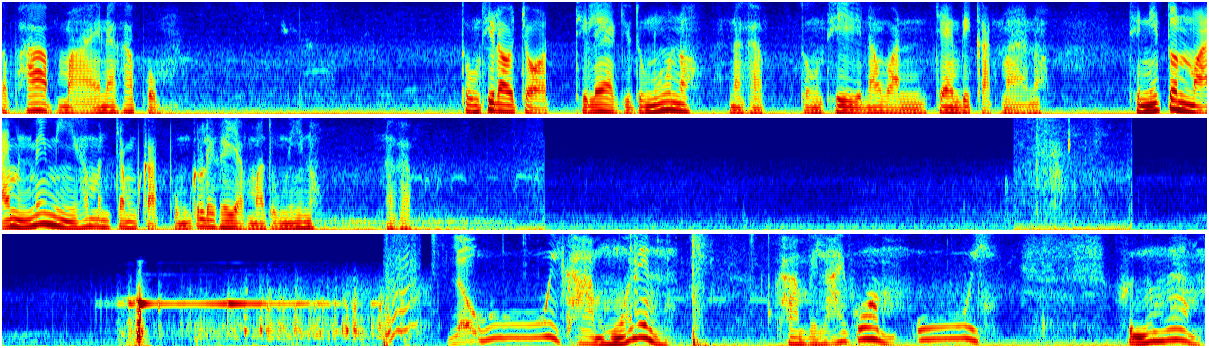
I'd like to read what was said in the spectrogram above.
สภาพหมายนะครับผม ตรงที่เราจอดทีแรกอยู่ตรงนู้นเนาะนะครับ ตรงที่นวันแจ้งพิกัดมาเนาะทีนี้ต้นไม้มันไม่มีครับมันจำกัดผมก็เลยขยับมาตรงนี้เนาะนะครับอุ้ยขามหัวเล่นขามไปร้ายพ่วมอุ้ยขึ้นงามๆ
